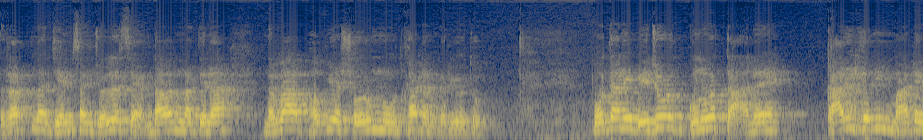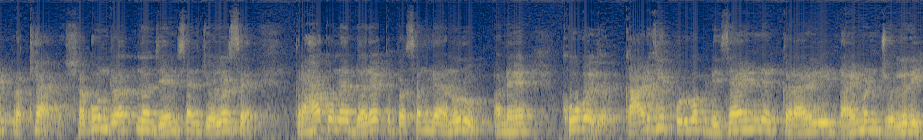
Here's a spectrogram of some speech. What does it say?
રત્ન જેમ્સ એન્ડ જ્વેલર્સે અમદાવાદમાં તેના નવા ભવ્ય શોરૂમનું ઉદ્ઘાટન કર્યું હતું. પોતાની બેજોડ ગુણવત્તા અને કારીગરી માટે પ્રખ્યાત શગુન રત્ન જેમ્સ એન્ડ જ્વેલર્સે ગ્રાહકોને દરેક પ્રસંગને અનુરૂપ અને ખૂબ જ કાળજીપૂર્વક ડિઝાઇન કરાયેલી diamond jewellery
